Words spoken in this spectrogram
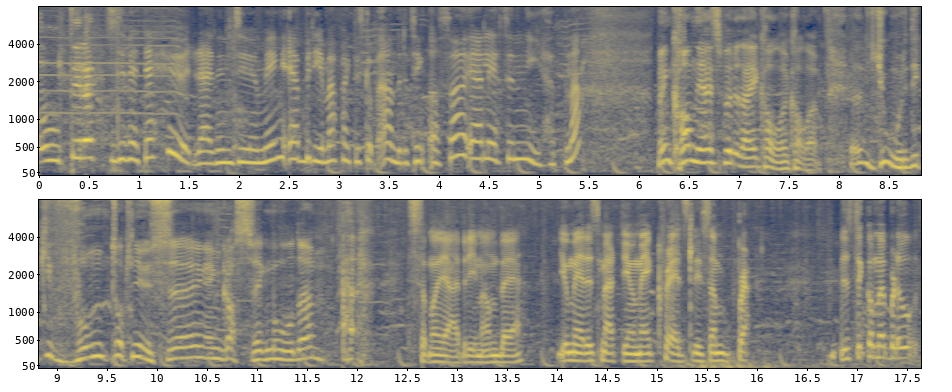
alltid rett. Du vet, jeg hører deg, din dooming. Jeg bryr meg faktisk om andre ting også. Jeg leser nyhetene. Men kan jeg spørre deg, Kalle Kalle, gjorde det ikke vondt å knuse en glassvegg med hodet? Så må jeg bry meg om det. Jo mer smerte, jo mer creds, liksom. Bra. Hvis det kommer blod,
